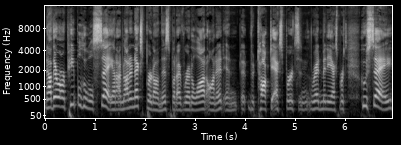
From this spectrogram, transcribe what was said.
Now, there are people who will say, and I'm not an expert on this, but I've read a lot on it and uh, talked to experts and read many experts who say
